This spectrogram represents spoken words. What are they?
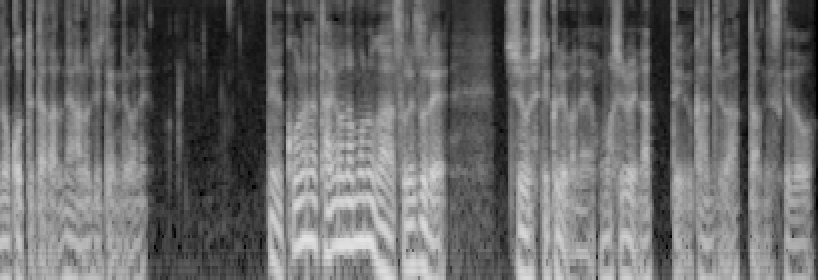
残ってたからね、あの時点ではね。で、これが多様なものがそれぞれ受賞してくればね、面白いなっていう感じはあったんですけど、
